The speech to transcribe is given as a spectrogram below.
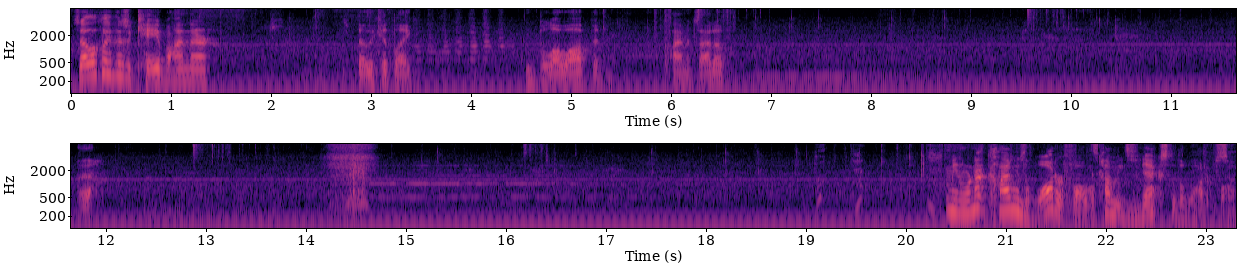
Does that look like there's a cave behind there? That we could, like, blow up and climb inside of? Yeah. I mean, we're not climbing the waterfall. We're coming next to the waterfall.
